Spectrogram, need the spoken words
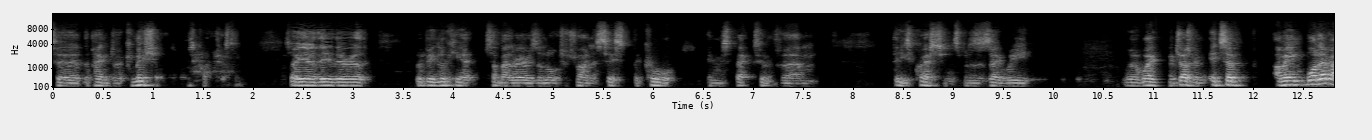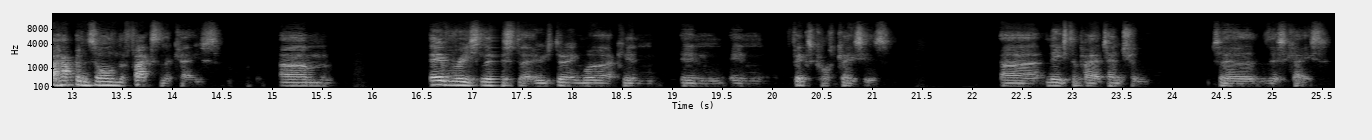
to the payment of a commission. It's quite interesting. So, you know, there, there are, we've been looking at some other areas of law to try and assist the court in respect of um, these questions. But as I say, we we're waiting for judgment. It's a, I mean, whatever happens on the facts of the case, um, every solicitor who's doing work in in in fixed cost cases uh, needs to pay attention to this case.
